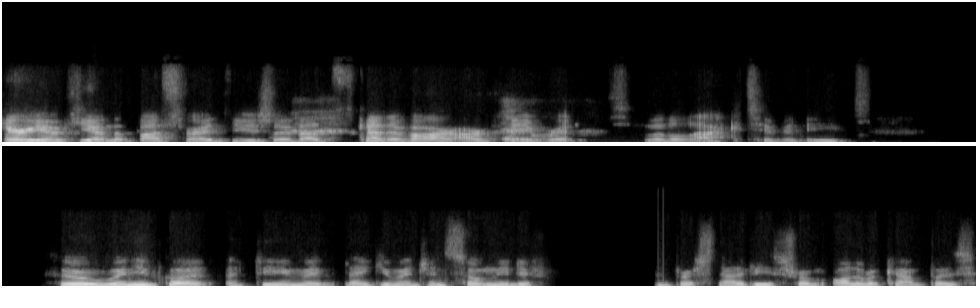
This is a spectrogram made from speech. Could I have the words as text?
karaoke on the bus rides usually. That's kind of our, our favorite little activity so when you've got a team with, like you mentioned, so many different personalities from all over campus,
